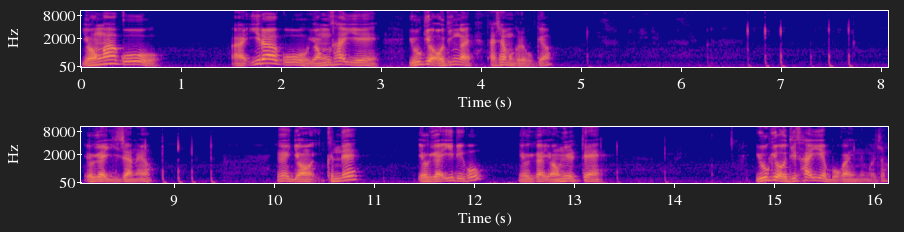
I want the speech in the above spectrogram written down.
0하고 아 1하고 0 사이에 요게 어딘가에 다시 한번 그려 볼게요. 여기가 2잖아요. 그러니까 0 근데 여기가 1이고 여기가 0일 때 여기 어디 사이에 뭐가 있는 거죠?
